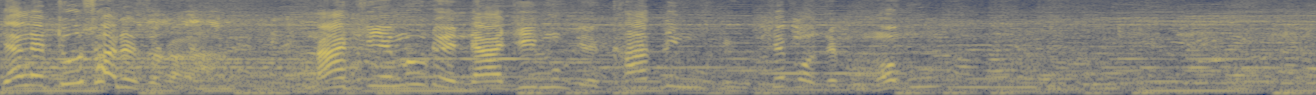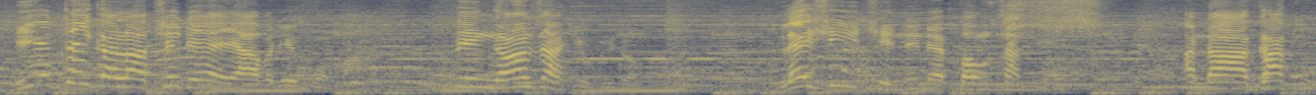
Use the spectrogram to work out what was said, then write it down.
ပြန်လဲတူးဆွတယ်ဆိုတာနာကျင်မှုတွေနာကြီးမှုတွေခါသိမှုတွေကိုဖြစ်ပေါ်စေဖို့မဟုတ်ဘူးဒီအတိတ်ကလာဖြစ်တဲ့အရာတွေပေါ်မှာသင်ခန်းစာယူပြီးတော့လက်ရှိအခြေအနေနဲ့ပေါင်းစပ်ပြီးအနာဂတ်ကို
